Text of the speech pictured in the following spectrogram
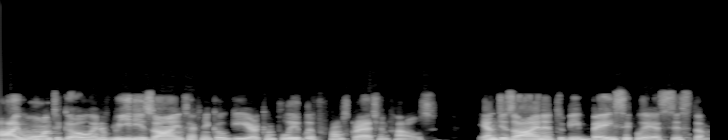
i want to go and redesign technical gear completely from scratch in house and design it to be basically a system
